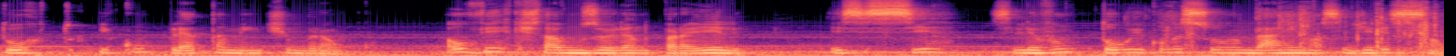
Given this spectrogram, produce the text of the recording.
torto e completamente branco. Ao ver que estávamos olhando para ele, esse ser se levantou e começou a andar em nossa direção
